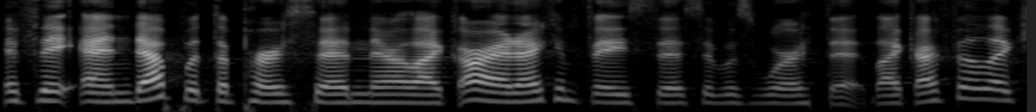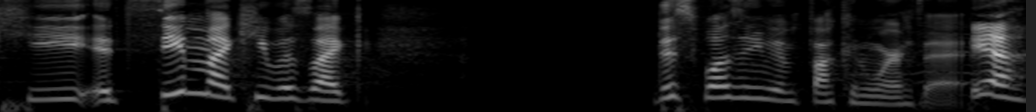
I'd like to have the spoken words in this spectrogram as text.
if they end up with the person, they're like, all right, I can face this. It was worth it. Like I feel like he, it seemed like he was like, this wasn't even fucking worth it. Yeah,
